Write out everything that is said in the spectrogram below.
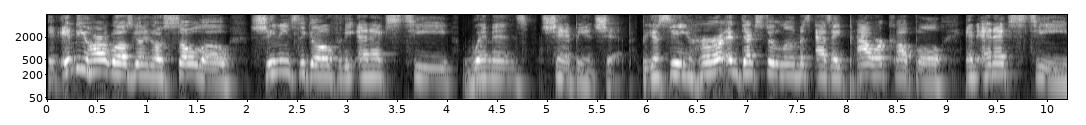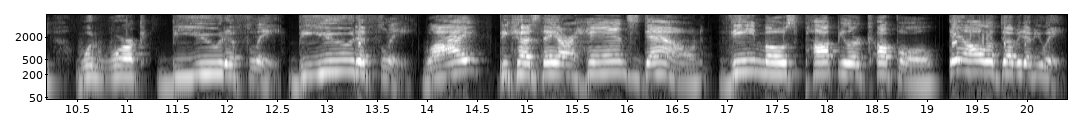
If Indy Hartwell is going to go solo, she needs to go for the NXT Women's Championship. Because seeing her and Dexter Lumis as a power couple in NXT would work beautifully. Beautifully. Why? Because they are hands down the most popular couple in all of WWE.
